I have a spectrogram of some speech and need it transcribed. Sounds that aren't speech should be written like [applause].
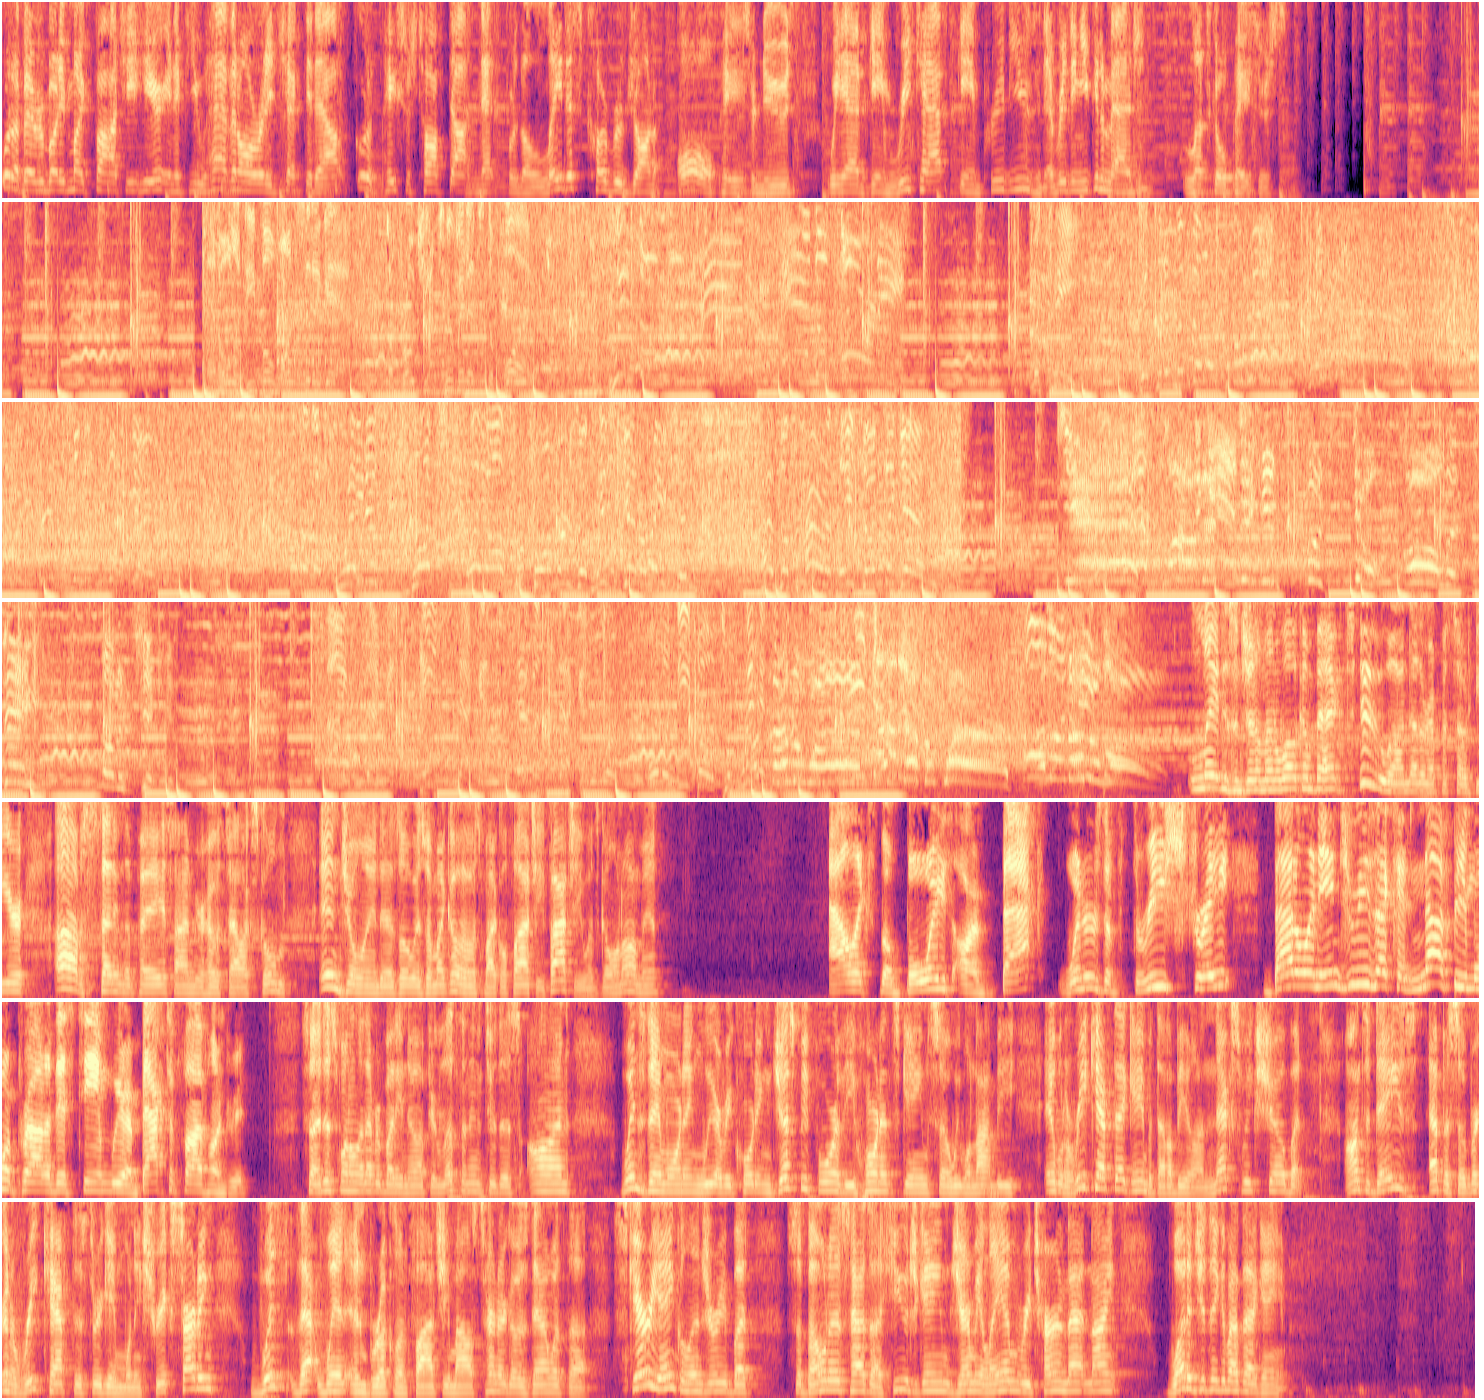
What up, everybody? Mike Facci here, and if you haven't already checked it out, go to PacersTalk.net for the latest coverage on all Pacer news. We have game recaps, game previews, and everything you can imagine. Let's go, Pacers. And Oladipo wants it again. Approaching two minutes to play. With the left hand and authority. McKee gets it in the middle Ladies and gentlemen, welcome back to another episode here of Setting the Pace. I'm your host, Alex Golden, and joined as always by my co host, Michael Facci. Facci, what's going on, man? Alex, the boys are back, winners of three straight, battling injuries. I could not be more proud of this team. We are back to 500. So I just want to let everybody know if you're listening to this on Wednesday morning. We are recording just before the Hornets game, so we will not be able to recap that game, but that'll be on next week's show. But on today's episode, we're going to recap this three game winning streak, starting with that win in Brooklyn. Facci Miles Turner goes down with a scary ankle injury, but Sabonis has a huge game. Jeremy Lamb returned that night. What did you think about that game?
